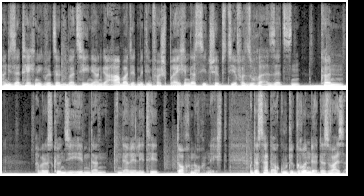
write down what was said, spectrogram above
an dieser Technik wird seit über zehn Jahren gearbeitet mit dem Versprechen, dass die Chips Tierversuche ersetzen können. Aber das können sie eben dann in der Realität doch noch nicht. Und das hat auch gute Gründe, das weiß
